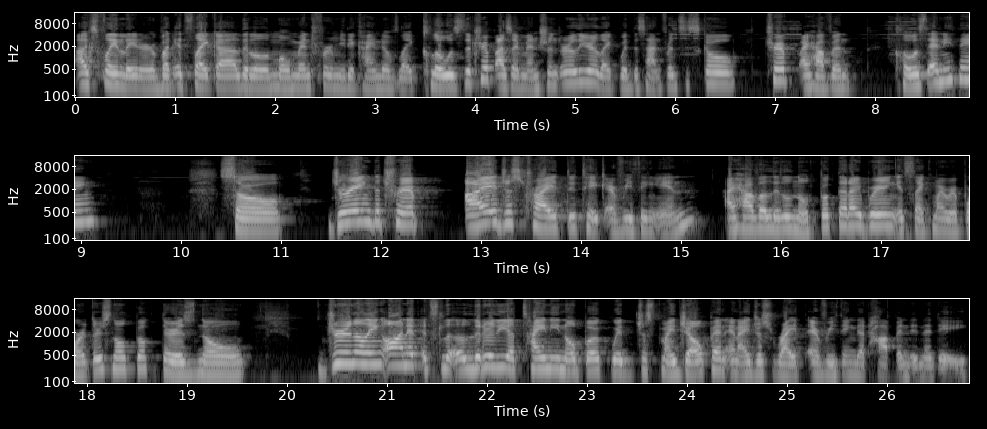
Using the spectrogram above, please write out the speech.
I'll explain later, but it's like a little moment for me to kind of like close the trip as I mentioned earlier like with the San Francisco trip. I haven't closed anything. So during the trip, I just try to take everything in. I have a little notebook that I bring. It's like my reporter's notebook. There is no journaling on it. It's li- literally a tiny notebook with just my gel pen, and I just write everything that happened in a day.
